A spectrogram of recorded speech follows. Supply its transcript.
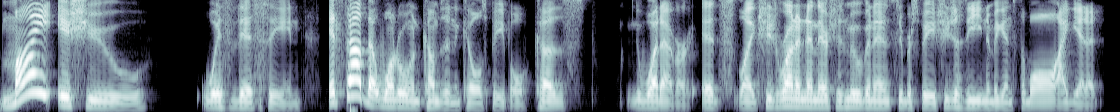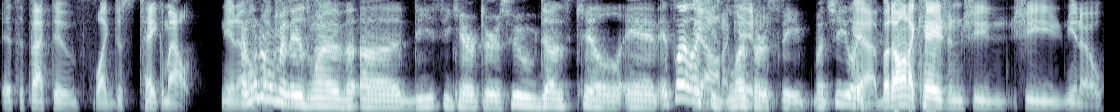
My issue with this scene, it's not that Wonder Woman comes in and kills people, because whatever. It's like she's running in there, she's moving in super speed, she's just eating them against the wall. I get it. It's effective. Like just take them out. You know, and Wonder like Woman is one of the uh, DC characters who does kill, and it's not like Yeah, she's on occasion. bloodthirsty, but she like yeah, but on occasion she she you know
